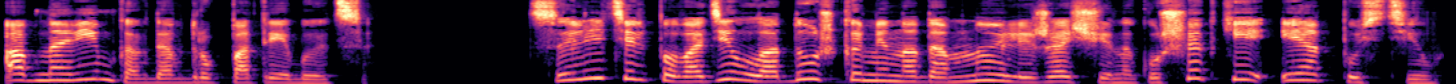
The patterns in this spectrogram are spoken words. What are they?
Обновим, когда вдруг потребуется. Целитель поводил ладошками надо мной, лежащей на кушетке, и отпустил.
